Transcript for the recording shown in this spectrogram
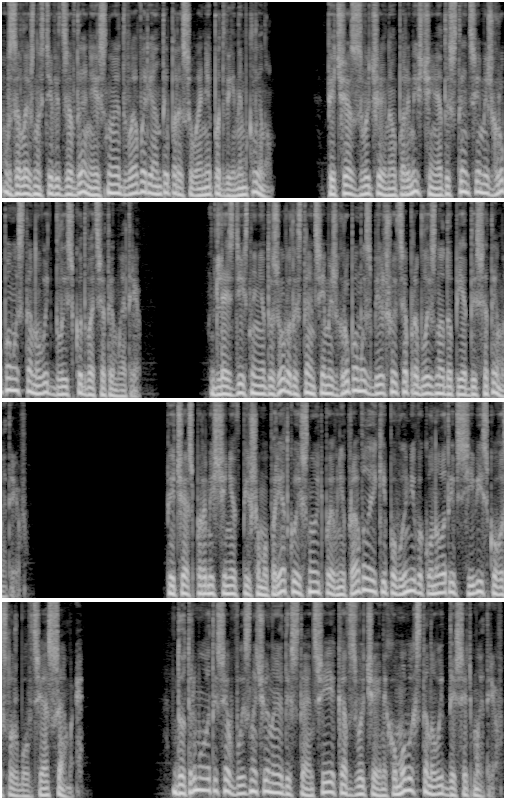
В залежності від завдання існує два варіанти пересування подвійним клином. Під час звичайного переміщення дистанція між групами становить близько 20 метрів. Для здійснення дозору дистанція між групами збільшується приблизно до 50 метрів. Під час переміщення в пішому порядку існують певні правила, які повинні виконувати всі військовослужбовці, а саме дотримуватися визначеної дистанції, яка в звичайних умовах становить 10 метрів.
